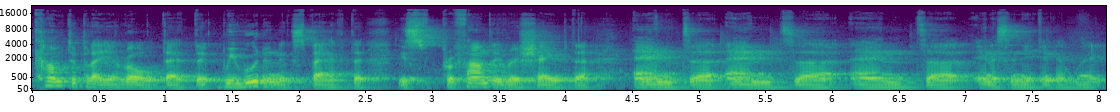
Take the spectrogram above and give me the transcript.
come to play a role that, we wouldn't expect uh, is profoundly reshaped uh, and, and, and in a significant way.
